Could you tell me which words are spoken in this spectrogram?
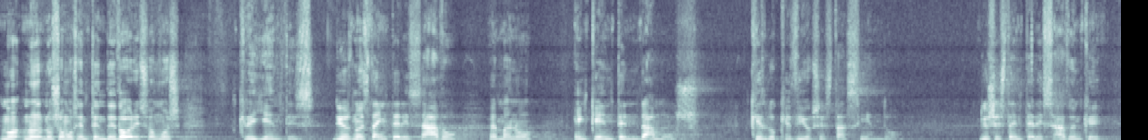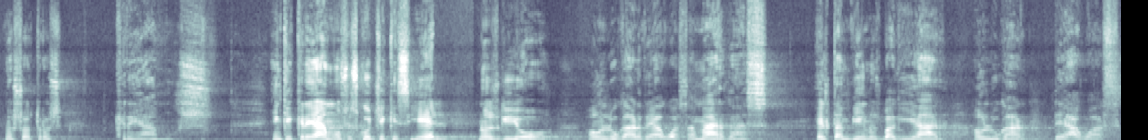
No, no, somos entendedores, somos creyentes. Dios no está interesado, hermano, en que entendamos qué es lo que Dios está haciendo. Dios está interesado en que nosotros creamos. En que creamos, escuche, que si Él nos guió a un lugar de aguas amargas, Él también nos va a guiar a un lugar de aguas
